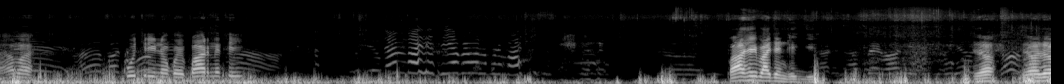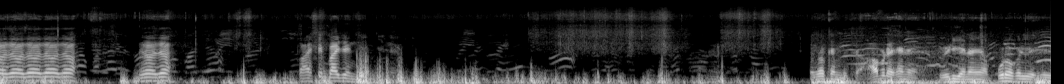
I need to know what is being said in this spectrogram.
આમાં કૂતરીનો કોઈ પાર નથી. પાછી બાજન થઈ ગઈ જો જો જો જો જો જો. જો જો. જો પાછી બાજન થઈ ગઈ ઓકે મિત્રો, આપણે છે ને વિડીયોને અહીંયા પૂરો કરીએ છીએ.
